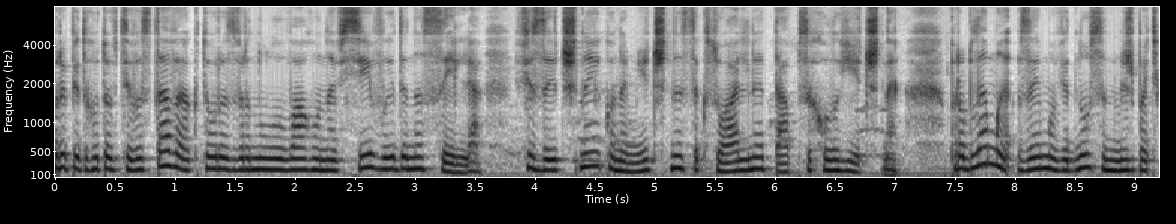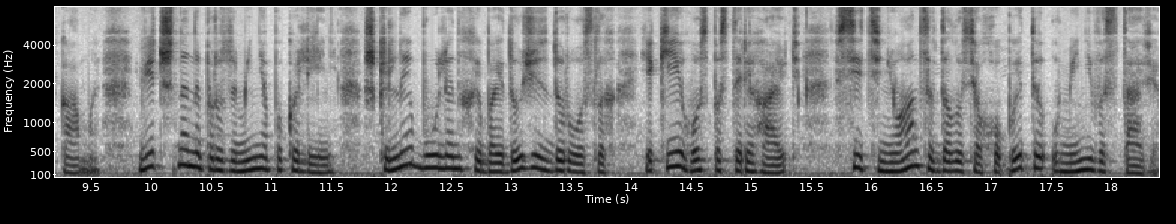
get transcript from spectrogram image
При підготовці вистави актори звернули увагу на всі види насилля: фізичне, економічне, сексуальне та психологічне, проблеми взаємовідносин між батьками, вічне непорозуміння поколінь, шкільний булінг і байдужість дорослих, які його спостерігають. Всі ці нюанси вдалося охопити у міні-виставі.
